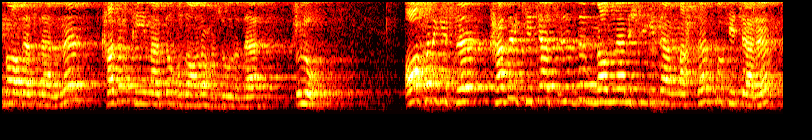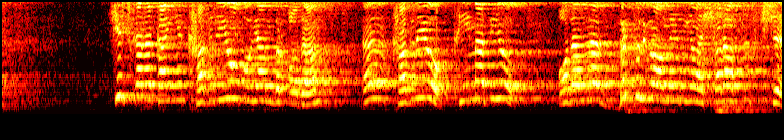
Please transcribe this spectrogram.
ibodatlarni qadr qiymati xudoni huzurida ulug' oxirgisi qadr kechasi deb nomlanishligidan maqsad bu kechani hech qanaqangi qadri yo'q bo'lgan bir odam e, qadri yo'q qiymati yo'q. Odamlar bir pulga olmaydigan sharafsiz kishi.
